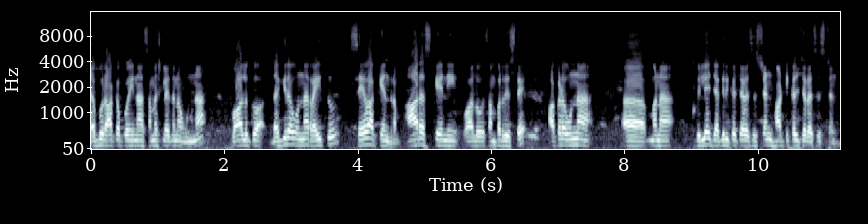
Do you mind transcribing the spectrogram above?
డబ్బు రాకపోయినా సమస్యలు ఏదైనా ఉన్నా వాళ్ళకు దగ్గర ఉన్న రైతు సేవా కేంద్రం ఆర్ఎస్కేని వాళ్ళు సంప్రదిస్తే అక్కడ ఉన్న మన village agriculture assistant horticulture assistant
